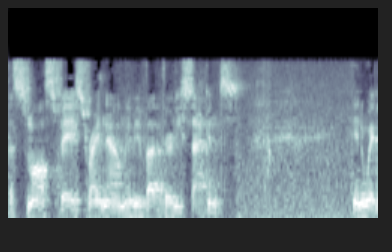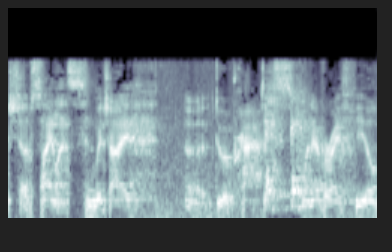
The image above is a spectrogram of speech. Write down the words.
a small space right now, maybe about 30 seconds, in which of silence, in which I uh, do a practice whenever I feel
